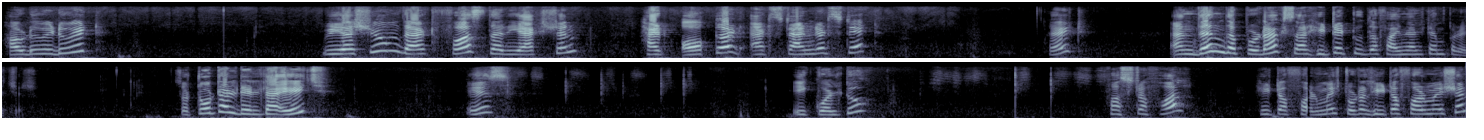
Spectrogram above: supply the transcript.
how do we do it? We assume that first the reaction had occurred at standard state right and then the products are heated to the final temperature. So, total delta H is equal to first of all heat of formation total heat of formation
